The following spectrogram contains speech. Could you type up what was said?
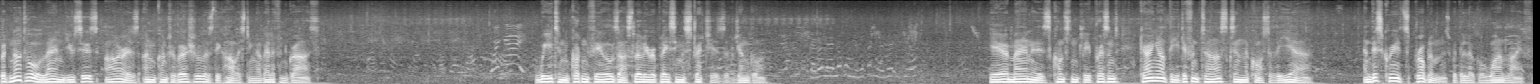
But not all land uses are as uncontroversial as the harvesting of elephant grass. Wheat and cotton fields are slowly replacing stretches of jungle. Here, man is constantly present, carrying out the different tasks in the course of the year. And this creates problems with the local wildlife.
